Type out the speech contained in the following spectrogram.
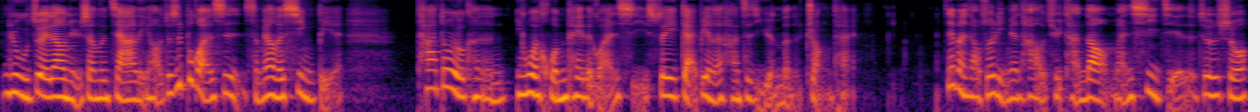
入赘到女生的家里哈，就是不管是什么样的性别，他都有可能因为婚配的关系，所以改变了他自己原本的状态。这本小说里面他有去谈到蛮细节的，就是说。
